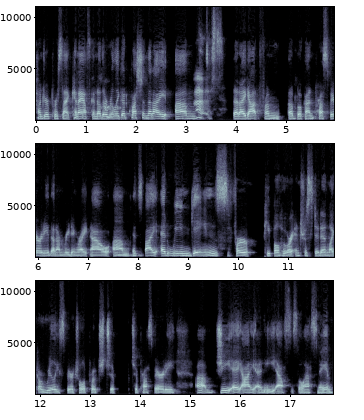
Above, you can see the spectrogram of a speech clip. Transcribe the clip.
100% can i ask another really good question that i um, yes. that i got from a book on prosperity that i'm reading right now? Um, mm-hmm. it's by Edwene gaines for people who are interested in like a really spiritual approach to to prosperity. Um, G A I N E S is the last name.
